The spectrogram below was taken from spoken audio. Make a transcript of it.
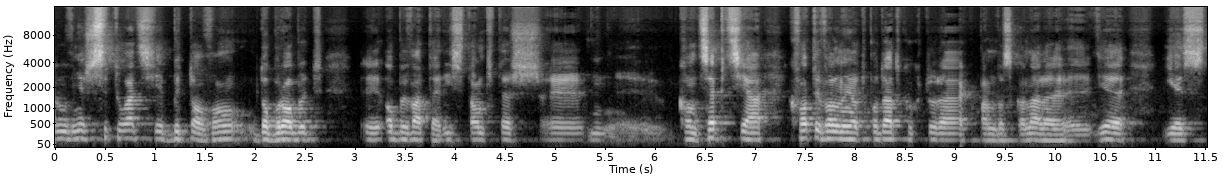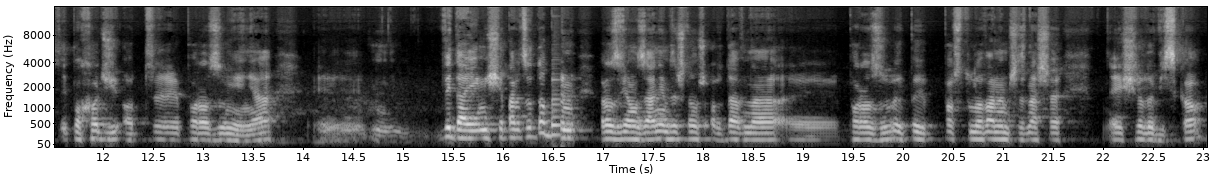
również sytuację bytową, dobrobyt Y, obywateli. Stąd też y, koncepcja kwoty wolnej od podatku, która, jak Pan doskonale wie, jest, pochodzi od porozumienia. Wydaje mi się bardzo dobrym rozwiązaniem, zresztą już od dawna postulowanym przez nasze środowisko.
